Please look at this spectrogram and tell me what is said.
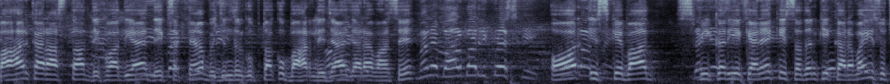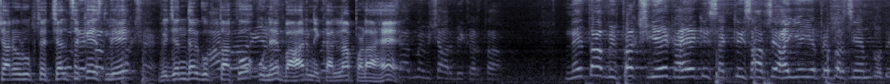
बाहर का रास्ता दिखवा दिया है। देख सकते हैं आप विजेंद्र गुप्ता को बाहर ले जाया जा रहा है वहाँ से। मैंने बार बार रिक्वेस्ट की। और इसके बाद स्पीकर ये कह रहे हैं कि सदन की कार्रवाई सुचारू रूप से चल सके इसलिए विजेंद्र गुप्ता को उन्हें बाहर निकालना पड़ा है। मैं विचार भी करता नेता विपक्ष ये कहे कि सेक्रेटरी साहब से आइए ये पेपर सीएम को दे।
